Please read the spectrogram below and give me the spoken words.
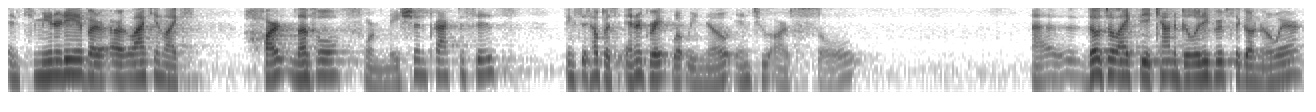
and community, but are, lacking like heart level formation practices, things that help us integrate what we know into our soul. Uh, those are like the accountability groups that go nowhere,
